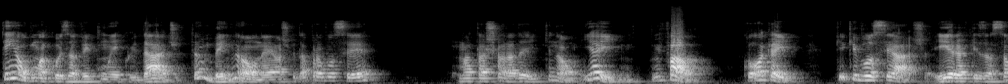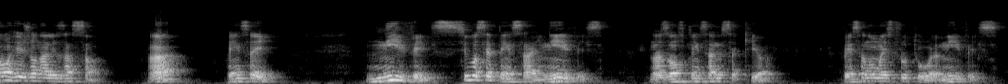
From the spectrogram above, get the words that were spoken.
Tem alguma coisa a ver com equidade? Também não, né? Acho que dá para você uma charada aí que não. E aí, me fala, coloca aí, o que, que você acha? Hierarquização ou regionalização? Hã? Pensa aí. Níveis. Se você pensar em níveis, nós vamos pensar nisso aqui, ó. Pensa numa estrutura, níveis.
